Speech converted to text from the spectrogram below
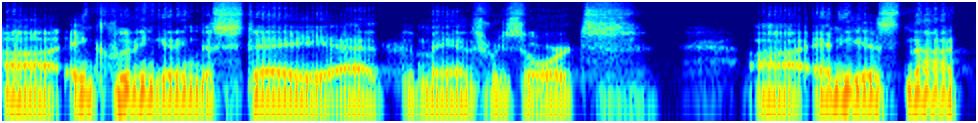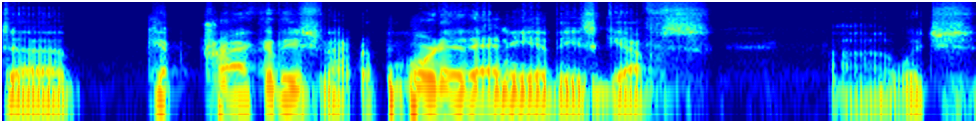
uh, including getting to stay at the man's resorts. Uh, and he has not uh, kept track of these, not reported any of these gifts, uh, which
